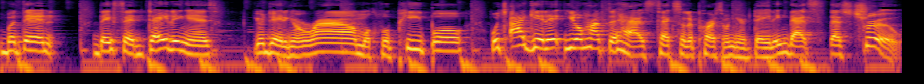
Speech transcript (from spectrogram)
but then they said dating is you're dating around multiple people, which I get it. You don't have to have sex with a person when you're dating. That's that's true.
